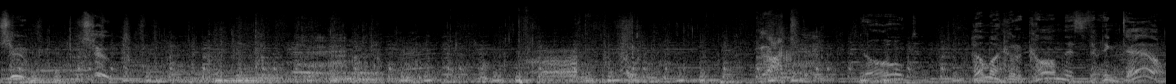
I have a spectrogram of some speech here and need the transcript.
Shoot! Shoot! Gotcha! Don't. How am I gonna calm this thing down?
